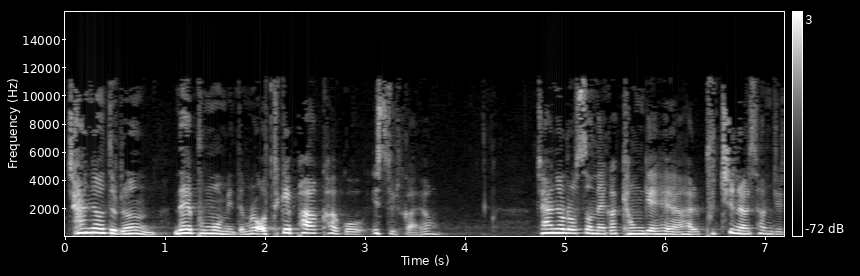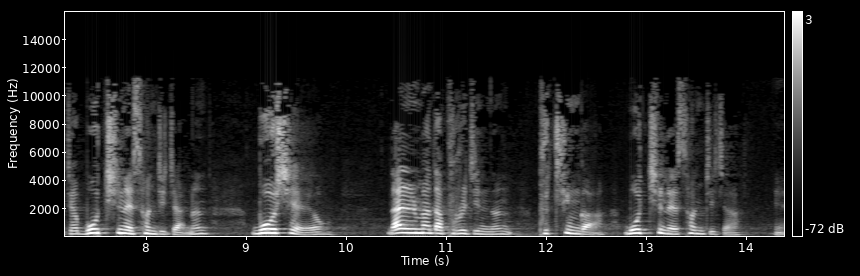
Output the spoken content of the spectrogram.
자녀들은 내 부모 믿음을 어떻게 파악하고 있을까요? 자녀로서 내가 경계해야 할 부친의 선지자, 모친의 선지자는 무엇이에요? 날마다 부르짖는 부친과 모친의 선지자. 예.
